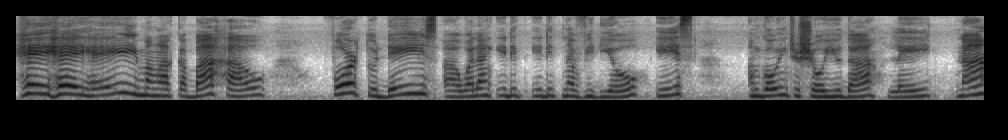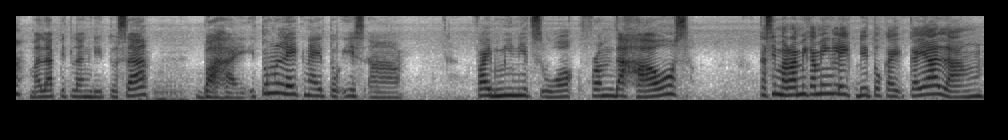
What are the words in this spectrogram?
Hey, hey, hey mga kabahaw! For today's uh, walang edit-edit na video is I'm going to show you the lake na malapit lang dito sa bahay. Itong lake na ito is 5 minutes walk from the house. Kasi marami kaming lake dito kay- kaya lang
